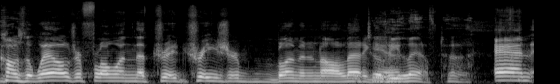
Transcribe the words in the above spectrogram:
because the wells are flowing, the tre- trees are blooming, and all that Until again. he left, huh? And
